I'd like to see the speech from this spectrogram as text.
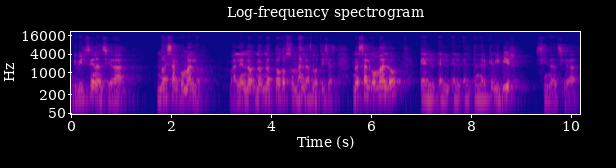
vivir sin ansiedad, no es algo malo, ¿vale? No, no, no todos son malas noticias. No es algo malo el, el, el tener que vivir sin ansiedad.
